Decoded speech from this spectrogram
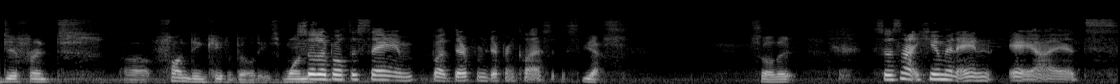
different uh, funding capabilities. One, So they're both the same, but they're from different classes. yes. So they So it's not human and AI, it's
